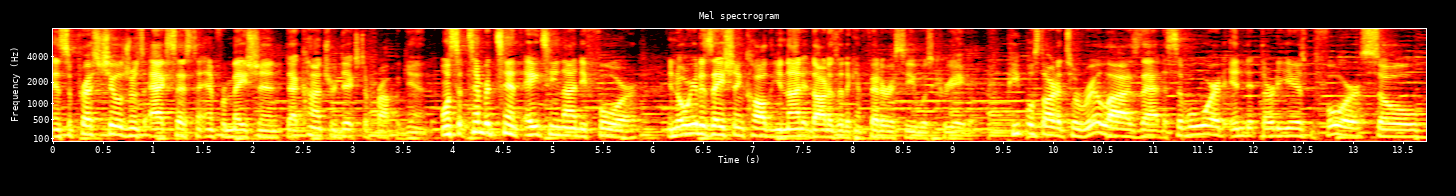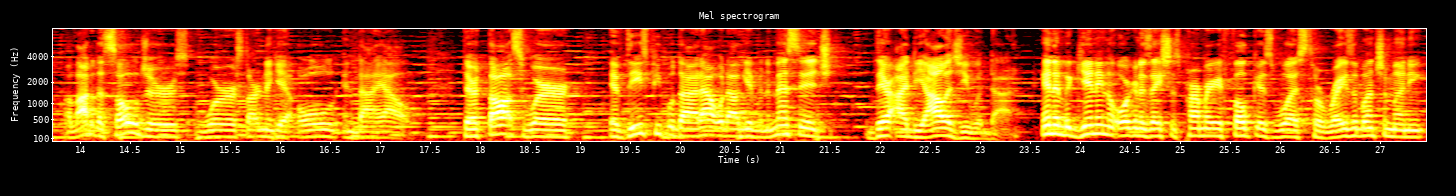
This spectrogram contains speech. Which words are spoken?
and suppress children's access to information that contradicts the propaganda. On September 10, 1894, an organization called the United Daughters of the Confederacy was created. People started to realize that the Civil War had ended 30 years before, so a lot of the soldiers were starting to get old and die out. Their thoughts were if these people died out without giving the message, their ideology would die. In the beginning, the organization's primary focus was to raise a bunch of money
